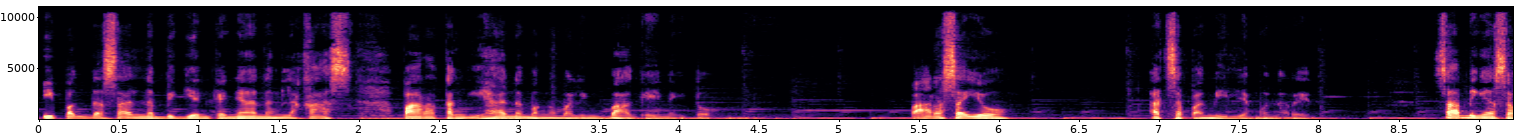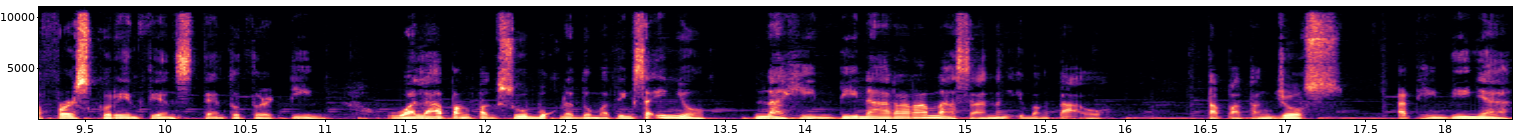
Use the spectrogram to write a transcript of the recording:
Ipagdasal na bigyan ka niya ng lakas para tanggihan ang mga maling bagay na ito. Para sa iyo at sa pamilya mo na rin. Sabi nga sa 1 Corinthians 10-13, wala pang pagsubok na dumating sa inyo na hindi nararanasan ng ibang tao. Tapat ang Diyos at hindi niya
